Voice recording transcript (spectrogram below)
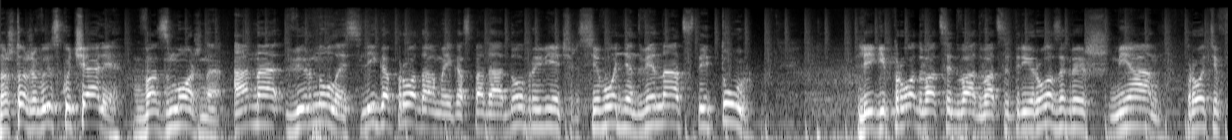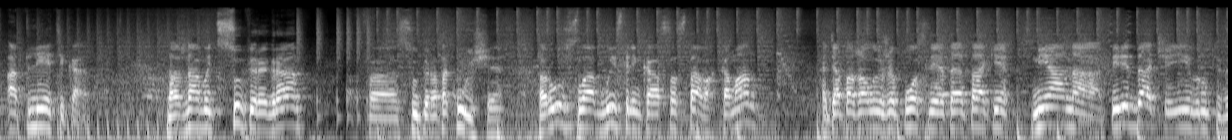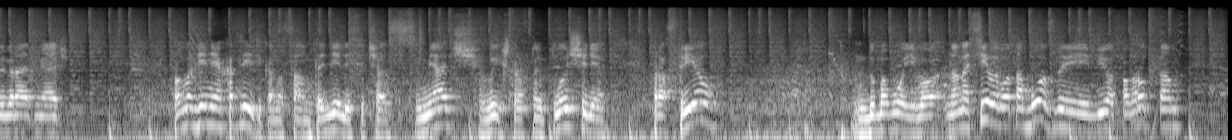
Ну что же, вы скучали? Возможно. Она вернулась. Лига Про, дамы и господа, добрый вечер. Сегодня 12 тур. Лиги Про 22-23 розыгрыш. Миан против Атлетика. Должна быть супер игра, э, супер атакующая. Русло быстренько о составах команд. Хотя, пожалуй, уже после этой атаки Миана передача и в руки забирает мяч во владениях Атлетика на самом-то деле сейчас мяч в их штрафной площади. Прострел. Дубовой его наносил, его обозный бьет поворот там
